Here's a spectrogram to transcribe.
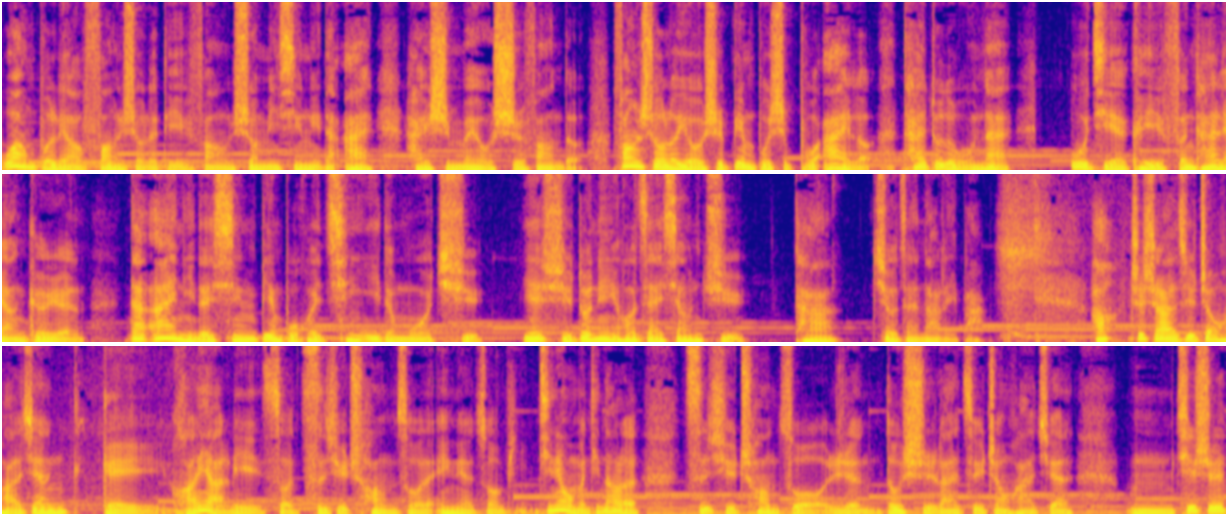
忘不了放手的地方，说明心里的爱还是没有释放的。放手了，有时并不是不爱了，太多的无奈、误解可以分开两个人，但爱你的心并不会轻易的抹去。也许多年以后再相聚，他就在那里吧。好，这是来自于郑华娟给黄雅莉所词曲创作的音乐作品。今天我们听到了词曲创作人都是来自于郑华娟。嗯，其实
